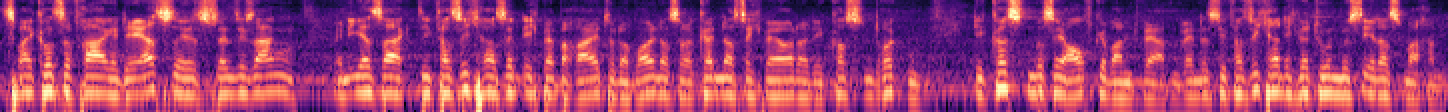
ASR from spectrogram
Zwei kurze Fragen. Die erste ist, wenn Sie sagen, wenn ihr sagt, die Versicherer sind nicht mehr bereit oder wollen das oder können das nicht mehr oder die Kosten drücken, die Kosten müssen ja aufgewandt werden. Wenn es die Versicherer nicht mehr tun, müsst ihr das machen.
